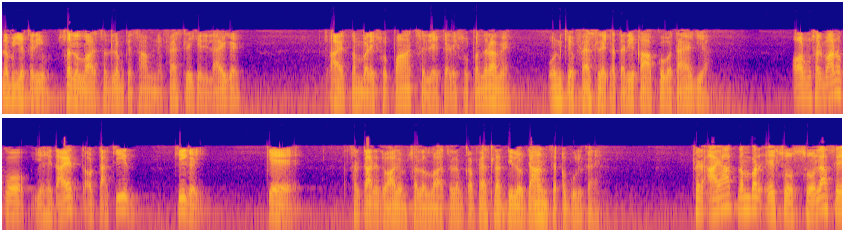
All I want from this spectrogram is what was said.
नबी करीम सल्लल्लाहु अलैहि वसल्लम के सामने फैसले के लिए लाए गए। आयत नंबर 105 से लेकर 115 में उनके फैसले का तरीका आपको बताया गया। और मुसलमानों को यह हिदायत और ताकीद की गई कि सरकार दो आलम सल्लल्लाहु अलैहि वसल्लम का फैसला दिलो जान से कबूल करें। फिर आयात नंबर 116 से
